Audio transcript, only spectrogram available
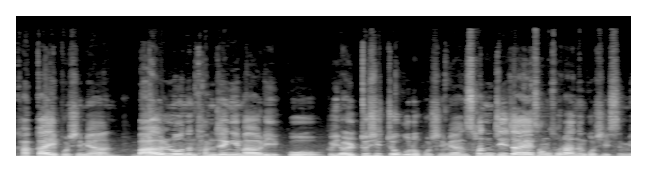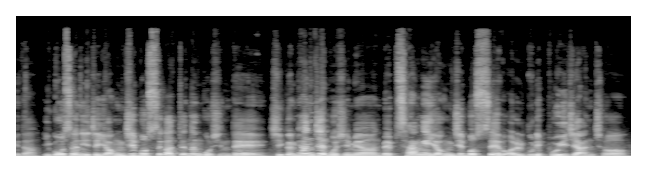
가까이 보시면 마을로는 담쟁이 마을이 있고 그 12시 쪽으로 보시면 선지자의 성소라는 곳이 있습니다. 이곳은 이제 영지 보스가 뜨는 곳인데 지금 현재 보시면 맵상에 영지 보스의 얼굴이 보이지 않죠.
